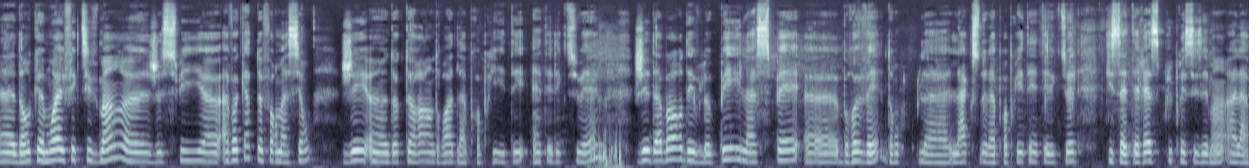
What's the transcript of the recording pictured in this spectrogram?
Euh, donc moi, effectivement, euh, je suis euh, avocate de formation. J'ai un doctorat en droit de la propriété intellectuelle. J'ai d'abord développé l'aspect euh, brevet, donc l'axe de la propriété intellectuelle qui s'intéresse plus précisément à la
